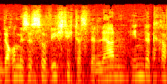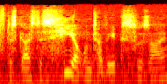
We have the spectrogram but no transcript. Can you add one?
Und darum ist es so wichtig, dass wir lernen, in der Kraft des Geistes hier unterwegs zu sein,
